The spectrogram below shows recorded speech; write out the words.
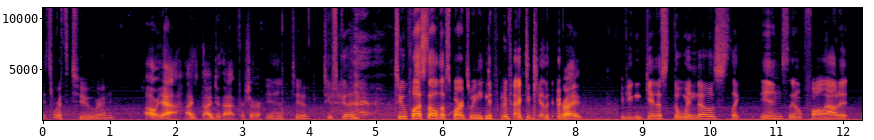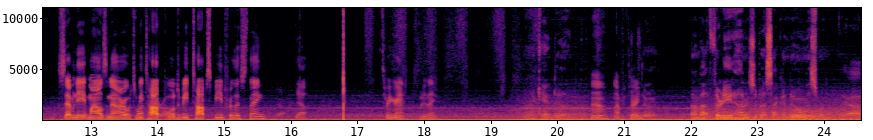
It's worth two, right? Oh yeah, I I do that for sure. Yeah, two. Two's good. two plus all the parts we need to put it back together. Right. If you can get us the windows like in, so they don't fall out at 78 miles an hour, which would be top, which would be top speed for this thing. Yeah. yeah. Three grand. What do you think? I can't do it. No, not for three. Do it. About thirty-eight hundred is the best I can do on this one. Yeah.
